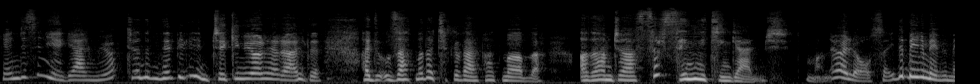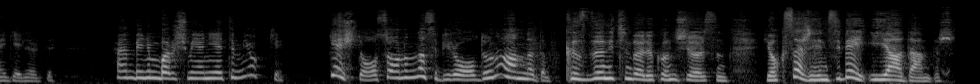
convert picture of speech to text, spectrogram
Kendisi niye gelmiyor? Canım ne bileyim çekiniyor herhalde. Hadi uzatma da çıkıver Fatma abla. Adamcağız sırf senin için gelmiş. Aman öyle olsaydı benim evime gelirdi. Hem benim barışmaya niyetim yok ki. Geç de olsa onun nasıl biri olduğunu anladım. Kızdığın için böyle konuşuyorsun. Yoksa Remzi Bey iyi adamdır.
